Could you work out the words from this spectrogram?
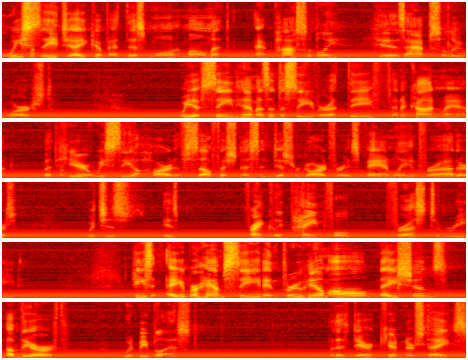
We see Jacob at this moment at possibly his absolute worst. We have seen him as a deceiver, a thief, and a con man. But here we see a heart of selfishness and disregard for his family and for others, which is, is frankly painful for us to read. He's Abraham's seed, and through him all nations of the earth would be blessed. But as Derek Kidner states,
